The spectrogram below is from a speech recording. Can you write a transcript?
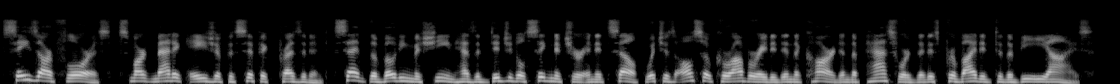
Cesar Flores, Smartmatic Asia Pacific president, said, the voting machine has a digital signature in itself which is also corroborated in the card and the password that is provided to the BEIs.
